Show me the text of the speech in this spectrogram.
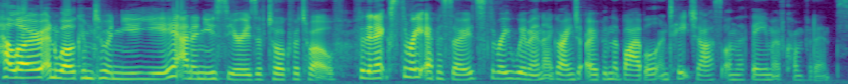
Hello and welcome to a new year and a new series of Talk for 12. For the next three episodes, three women are going to open the Bible and teach us on the theme of confidence.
